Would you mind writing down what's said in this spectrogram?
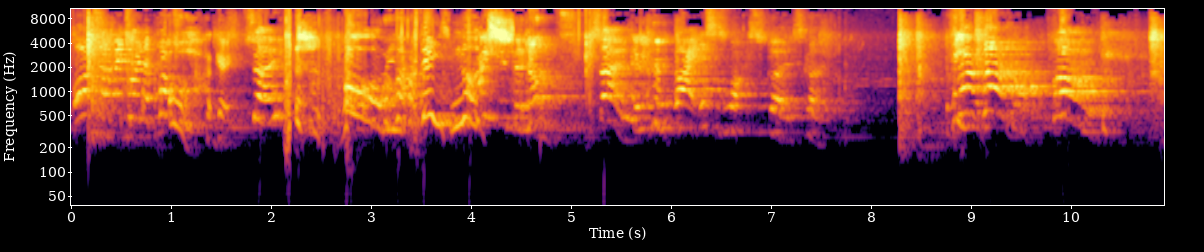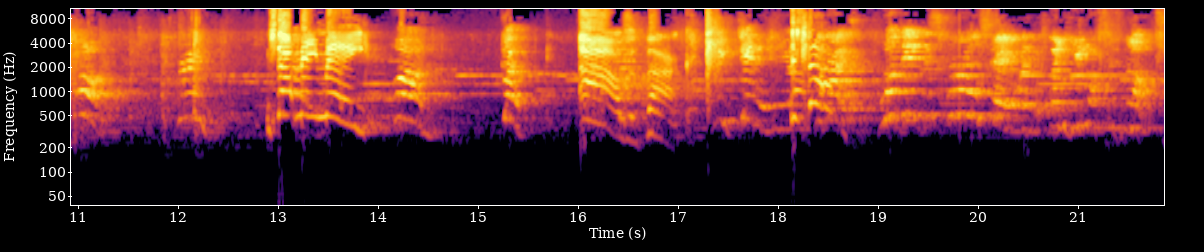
Also, we're doing a bottle. Oh, okay. So, Oh, these nuts. the nuts. So, right, this is what. Let's go. Let's go. First one. Five, four, three, Is that me, me? one, go. Ah, we're back. We did it here. Is that- What did the squirrel say when, when he lost his nuts?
